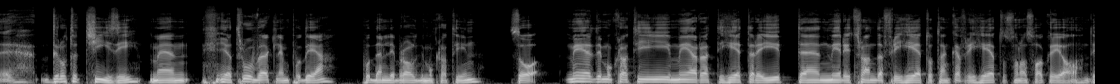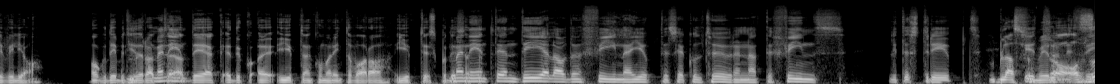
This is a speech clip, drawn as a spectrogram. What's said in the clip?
eh, det låter cheesy, men jag tror verkligen på det, på den liberala demokratin. Så mer demokrati, mer rättigheter i Egypten, mer yttrandefrihet och tankefrihet och sådana saker, ja, det vill jag. Och det betyder att Men är- eh, det, det, Egypten kommer inte vara egyptisk på det Men är sättet. inte en del av den fina egyptiska kulturen att det finns lite strypt, Blasfemilas.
